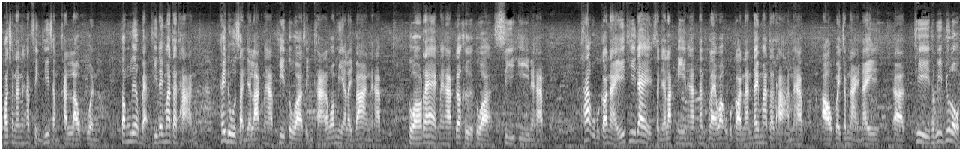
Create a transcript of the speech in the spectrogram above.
เพราะฉะนั้นครับสิ่งที่สำคัญเราควรต้องเลือกแบบที่ได้มาตรฐาน ให้ดูสัญลักษณ์นะครับ ที่ตัวสินค้านะว่ามีอะไรบ้างนะครับ ตัวแรกนะครับก็คือตัว CE นะครับ ถ้าอุปกรณ์ไหนที่ได้สัญลักษณ์นี้นะครับ นั่นแปลว่าอุปกรณ์นั้นได้มาตรฐานนะครับ เอาไปจำหน่ายในที่ทวีปยุโรป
